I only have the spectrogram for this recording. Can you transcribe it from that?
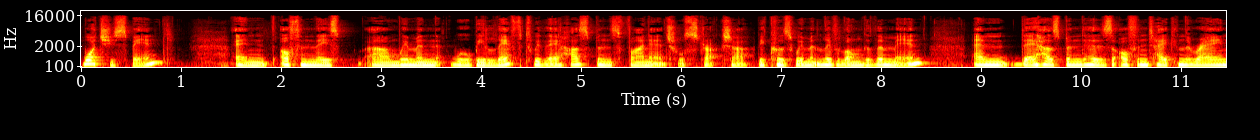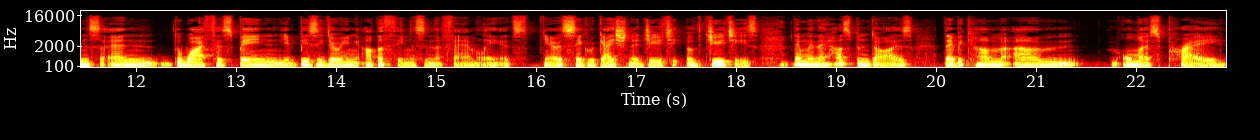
what you spend. And often these um, women will be left with their husband's financial structure because women live longer than men and their husband has often taken the reins and the wife has been busy doing other things in the family. It's, you know, a segregation of, duty, of duties. Then when their husband dies, they become um, almost prey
